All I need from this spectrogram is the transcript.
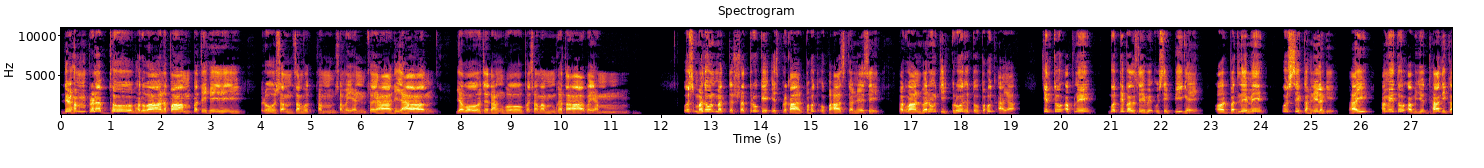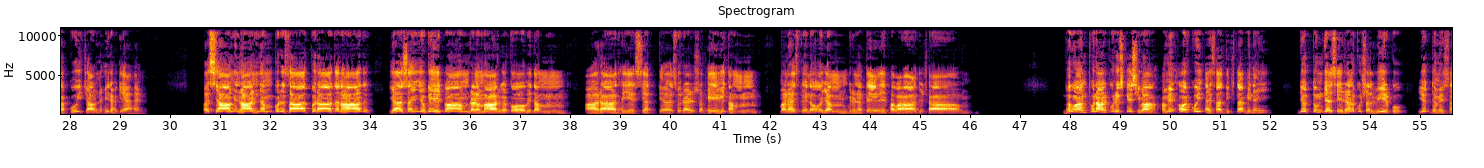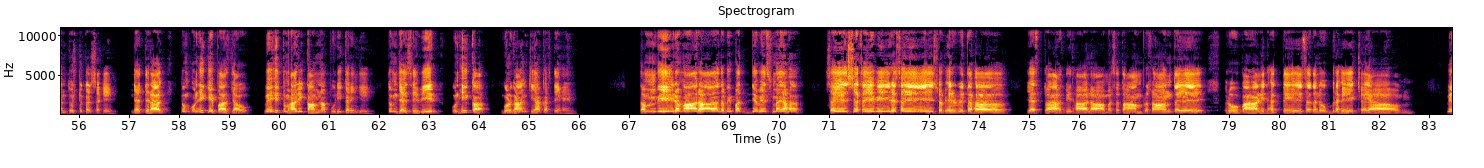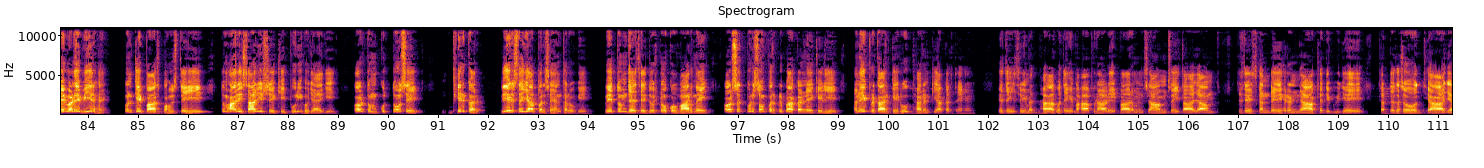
दृढ़ प्रणब्धो भगवान पाम पति। रोषम समुत्थम समयन स्वयाधिया व्यवोचदंगोपशमम घता वयम। उस मदोन्मत्त शत्रु के इस प्रकार बहुत उपहास करने से भगवान वरुण की क्रोध तो बहुत आया, किंतु अपने बुद्धि बल से वे उसे पी गए और बदले में उससे कहने लगे, भाई, हमें तो अब युद्धादि का कोई चाव नहीं रह गया है। पश्यामि नान्यम पुरुषात् पुरातनाद यह संयुगे ताम रणमार्ग को विदम आराधयस्यत्य सुरर्षभेहितम मनस्विनोयम घृणते भवादुषा भगवान पुराण पुरुष के सिवा हमें और कोई ऐसा दिखता भी नहीं, जो तुम जैसे रणकुशल वीर को युद्ध में संतुष्ट कर सके। दैत्यराज, तुम उन्हीं के पास जाओ, वे ही तुम्हारी कामना पूरी करेंगे। तुम जैसे वीर, उन्हीं का गुणगान किया करते हैं। तम वीर माराद विपद्य विस्मय सयेष्यसे वीर सयेष्वभिर्वृत यस्वाद्विधानामसतां प्रशांत रूपाणि धत्ते सदनुग्रहे क्षया वे बड़े वीर हैं, उनके पास पहुँचते ही तुम्हारी सारी शेखी पूरी हो जाएगी और तुम कुत्तों से घिर कर वीर सैया पर शयन करोगे। वे तुम जैसे दुष्टों को मारने और सत्पुरुषों पर कृपा करने के लिए अनेक प्रकार के रूप धारण किया करते हैं। इति श्रीमद्भागवते महापुराणे पारमश्याम सहितायां तृतीय स्कंधे हिरण्याख्य दिग्विजय सप्तशोध्याय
